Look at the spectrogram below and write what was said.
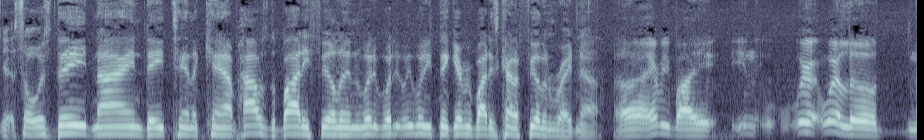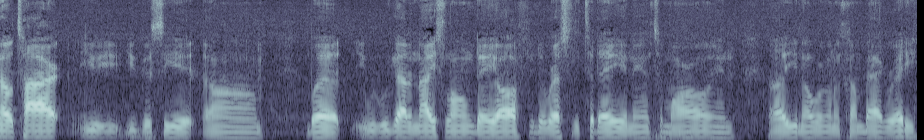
Yeah, so it's day nine, day ten of camp. How's the body feeling? What, what, what do you think everybody's kind of feeling right now? Uh, everybody, you know, we're we're a little you know tired. You you, you could see it. Um, but we we got a nice long day off the rest of today and then tomorrow, and uh, you know we're gonna come back ready,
